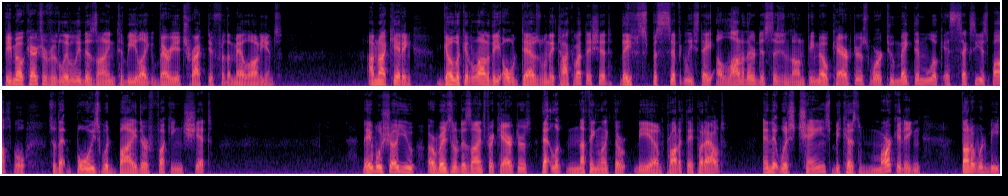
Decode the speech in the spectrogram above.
Female characters were literally designed to be, like, very attractive for the male audience. I'm not kidding. Go look at a lot of the old devs when they talk about this shit. They specifically state a lot of their decisions on female characters were to make them look as sexy as possible so that boys would buy their fucking shit. They will show you original designs for characters that look nothing like the the um, product they put out, and it was changed because marketing thought it would be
